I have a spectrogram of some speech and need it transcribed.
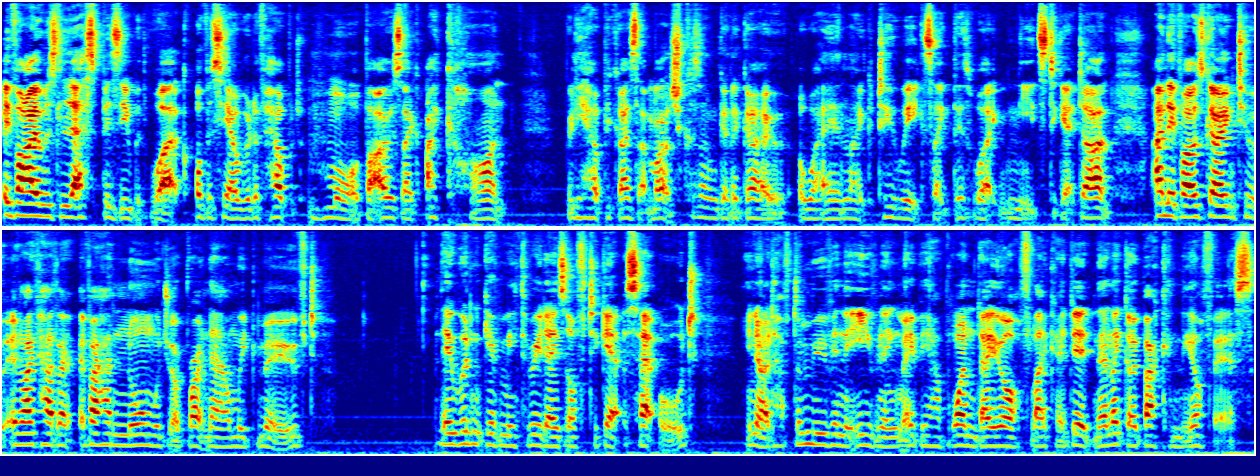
if I was less busy with work, obviously I would have helped more. But I was like, I can't really help you guys that much because I'm gonna go away in like two weeks. Like this work needs to get done. And if I was going to, if I had if I had a normal job right now and we'd moved, they wouldn't give me three days off to get settled. You know, I'd have to move in the evening, maybe have one day off like I did, and then I go back in the office.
